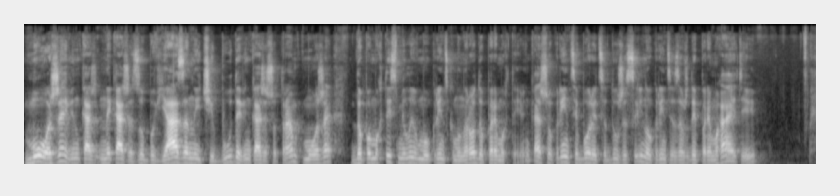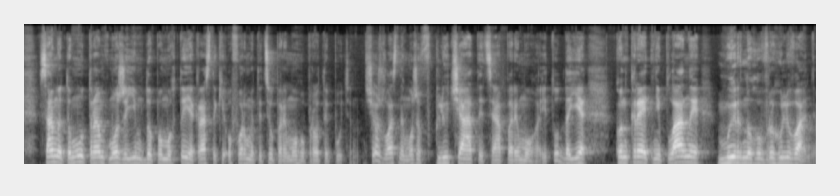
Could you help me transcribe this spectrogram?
може, він каже, не каже зобов'язаний чи буде. Він каже, що Трамп може допомогти сміливому українському народу перемогти. Він каже, що українці борються дуже сильно, українці завжди перемагають. І Саме тому Трамп може їм допомогти якраз таки оформити цю перемогу проти Путіна. Що ж, власне, може включати ця перемога? І тут дає конкретні плани мирного врегулювання.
